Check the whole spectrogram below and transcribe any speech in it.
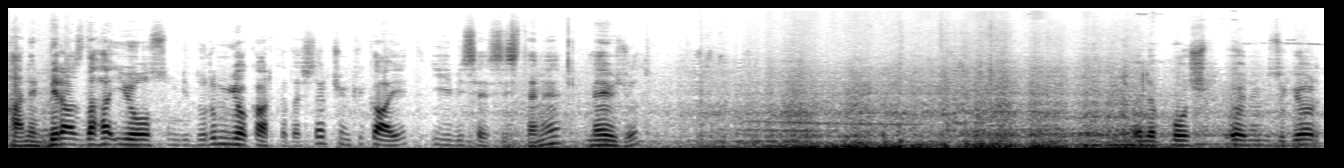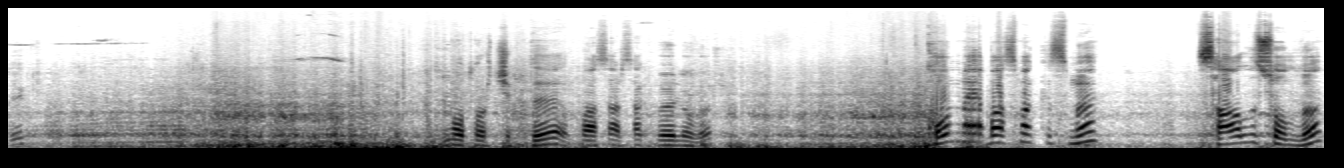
hani biraz daha iyi olsun bir durum yok arkadaşlar çünkü gayet iyi bir ses sistemi mevcut. Şöyle boş önümüzü gördük. Motor çıktı. Basarsak böyle olur. Kornaya basma kısmı sağlı sollu.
